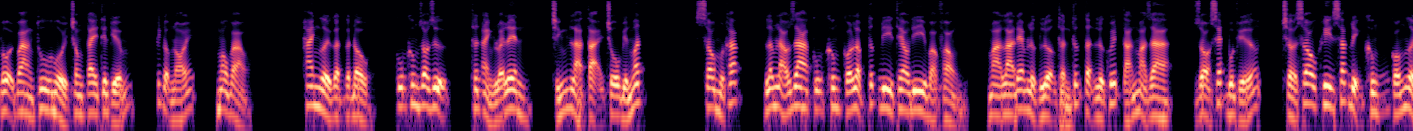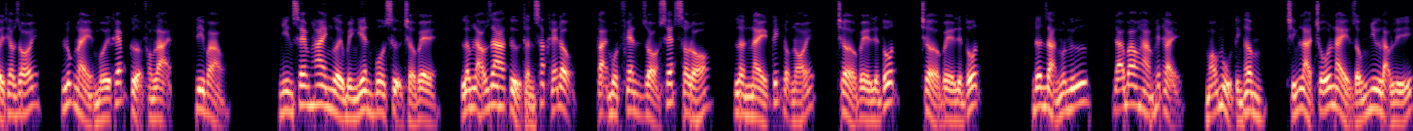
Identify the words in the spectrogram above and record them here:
vội vàng thu hồi trong tay tiên kiếm, kích động nói, mau vào. Hai người gật gật đầu, cũng không do dự, thân ảnh lóe lên, chính là tại chỗ biến mất. Sau một khắc, lâm lão gia cũng không có lập tức đi theo đi vào phòng, mà là đem lực lượng thần thức tận lực huyết tán mà ra, dò xét bốn phía, chờ sau khi xác định không có người theo dõi, lúc này mới khép cửa phòng lại, đi vào. Nhìn xem hai người bình yên vô sự trở về, lâm lão gia tử thần sắc khẽ động, tại một phen dò xét sau đó, lần này kích động nói, trở về liền tốt, trở về liền tốt. Đơn giản ngôn ngữ, đã bao hàm hết thảy, máu mủ tình thâm, chính là chỗ này giống như đạo lý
